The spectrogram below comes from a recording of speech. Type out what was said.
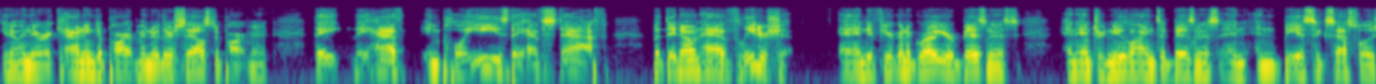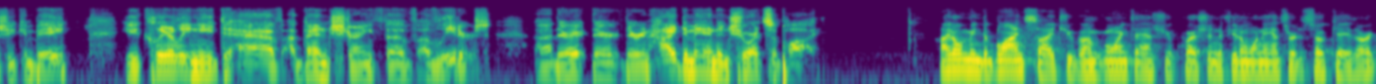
you know in their accounting department or their sales department. They they have employees, they have staff, but they don't have leadership. And if you're going to grow your business and enter new lines of business and and be as successful as you can be, you clearly need to have a bench strength of, of leaders. Uh, they're they're they're in high demand and short supply. I don't mean to blindside you, but I'm going to ask you a question. If you don't want to answer it, it's okay. All right,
